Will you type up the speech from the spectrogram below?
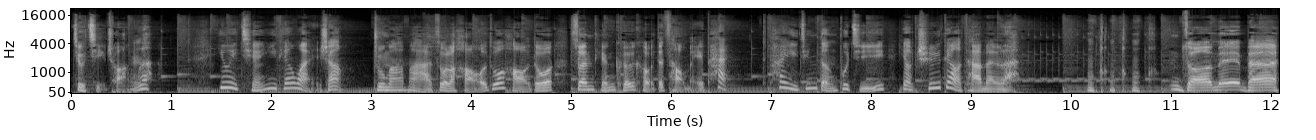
就起床了，因为前一天晚上猪妈妈做了好多好多酸甜可口的草莓派，他已经等不及要吃掉它们了。草莓派，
